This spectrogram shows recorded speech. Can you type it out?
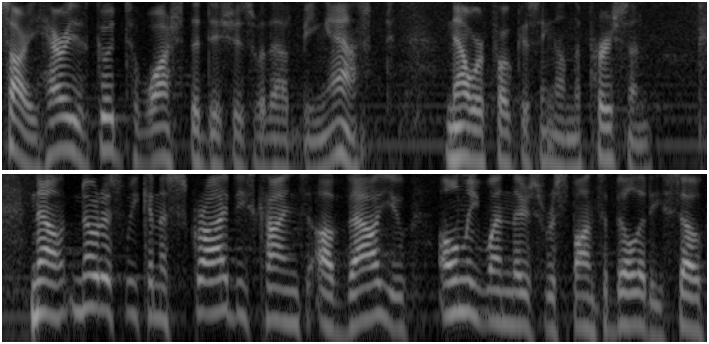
sorry, Harry is good to wash the dishes without being asked. Now we're focusing on the person. Now, notice we can ascribe these kinds of value only when there's responsibility. So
